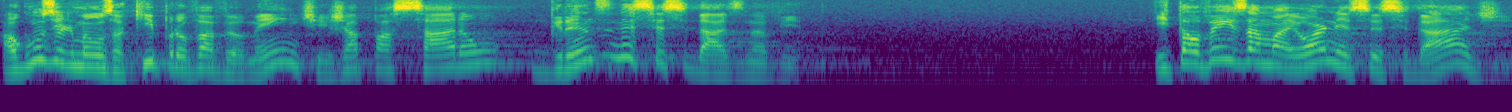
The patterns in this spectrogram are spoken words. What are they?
Alguns irmãos aqui provavelmente já passaram grandes necessidades na vida. E talvez a maior necessidade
